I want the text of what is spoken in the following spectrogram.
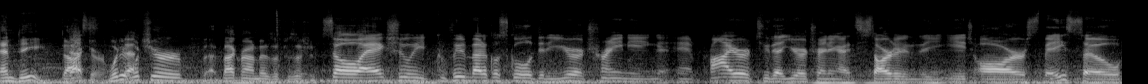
MD, doctor. Yes, What, yeah. What's your background as a physician? So I actually completed medical school, did a year of training, and prior to that year of training, I had started in the EHR space. So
